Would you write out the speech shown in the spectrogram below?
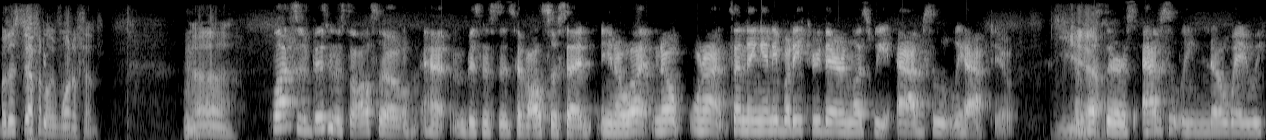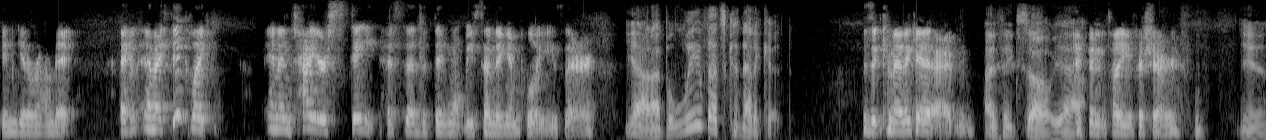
but it's definitely one of them. Hmm. Uh, Lots of business also businesses have also said, you know what? Nope, we're not sending anybody through there unless we absolutely have to. Yeah, Unless there's absolutely no way we can get around it. And, and I think like an entire state has said that they won't be sending employees there. yeah, and I believe that's Connecticut. Is it Connecticut? I'm, I think so. Yeah. I couldn't tell you for sure. yeah,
